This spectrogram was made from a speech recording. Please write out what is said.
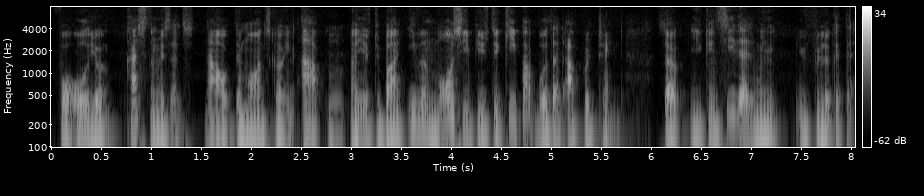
for all your customers that's now demand's going up hmm. now you have to buy even more cpus to keep up with that upward trend so you can see that when you, if you look at the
